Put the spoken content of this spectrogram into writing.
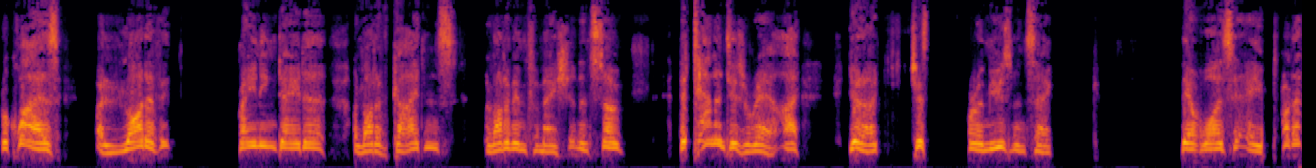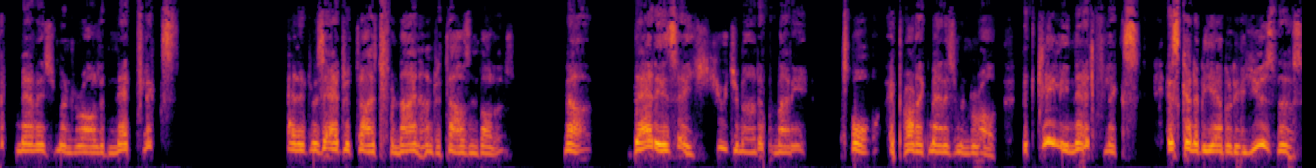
requires a lot of it, training data, a lot of guidance, a lot of information. And so the talent is rare. I, you know, just for amusement's sake, there was a product management role at Netflix and it was advertised for $900,000. Now that is a huge amount of money for a product management role. But clearly Netflix is going to be able to use this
